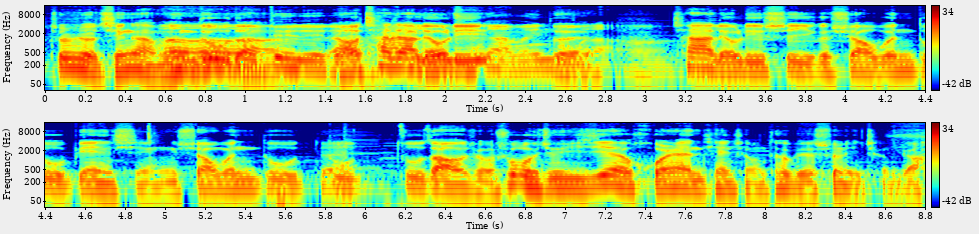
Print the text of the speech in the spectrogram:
就是有情感温度的，嗯对对对，然后恰恰琉璃情感温度对的，嗯，恰恰琉璃是一个需要温度变形、需要温度对铸铸造的时候，说我就一切浑然天成，特别顺理成章。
